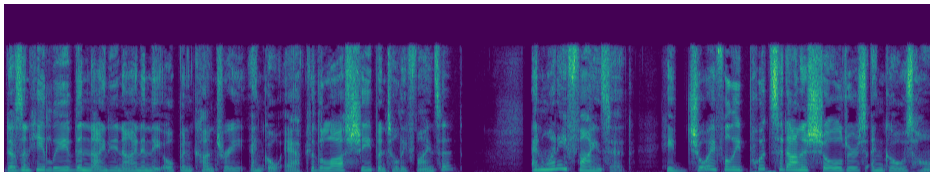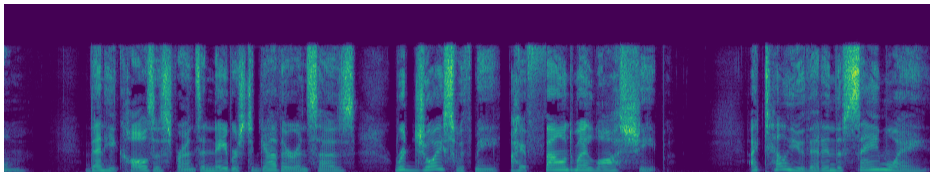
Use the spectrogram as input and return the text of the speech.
Doesn't he leave the 99 in the open country and go after the lost sheep until he finds it? And when he finds it, he joyfully puts it on his shoulders and goes home. Then he calls his friends and neighbors together and says, Rejoice with me, I have found my lost sheep. I tell you that in the same way,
